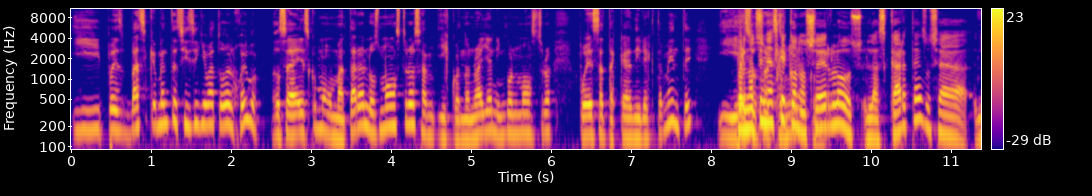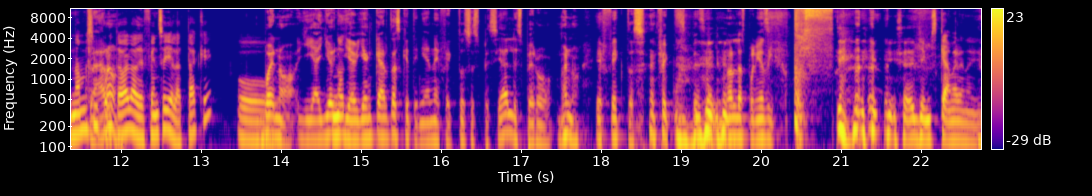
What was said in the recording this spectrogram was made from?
y pues básicamente así se lleva todo el juego. O sea, es como matar a los monstruos y cuando no haya ningún monstruo puedes atacar directamente. Y Pero no tenías que conocer los, las cartas, o sea, nada más importaba la defensa y el ataque. ¿O bueno, y, hay, y habían cartas que tenían efectos especiales, pero bueno, efectos, efectos especiales. no las ponías así. James Cameron ahí.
